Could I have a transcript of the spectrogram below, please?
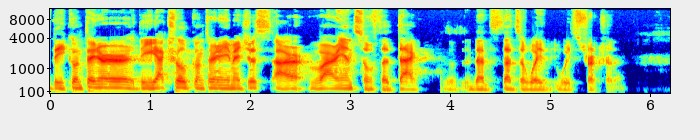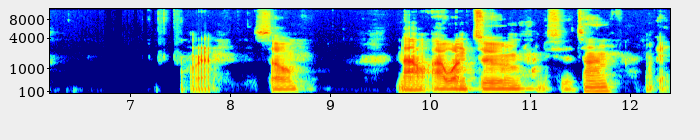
the container, the actual container images are variants of the tag. That's that's the way we structure them. All right. So now I want to let me see the time. Okay.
